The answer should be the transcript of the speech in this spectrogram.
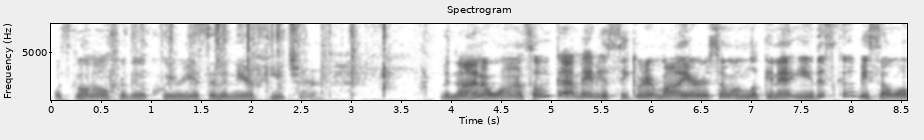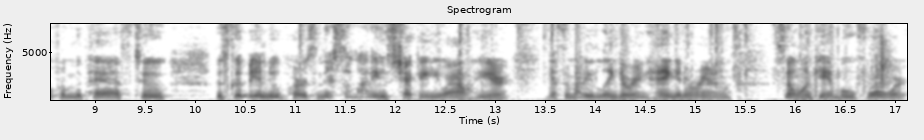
what's going on for the Aquarius in the near future the nine oh of wands so we've got maybe a secret admirer or someone looking at you. This could be someone from the past too. This could be a new person. There's somebody who's checking you out here. You got somebody lingering hanging around. Someone can't move forward.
